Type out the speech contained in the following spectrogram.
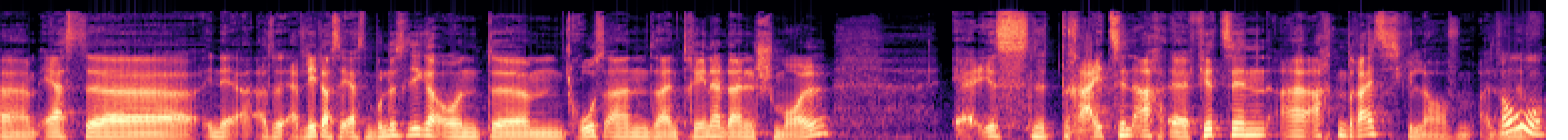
Ähm, erste, in der, also Athlet aus der ersten Bundesliga und ähm, groß an seinen Trainer Daniel Schmoll er ist eine 13, äh, 14, äh, 38 gelaufen. Also oh,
